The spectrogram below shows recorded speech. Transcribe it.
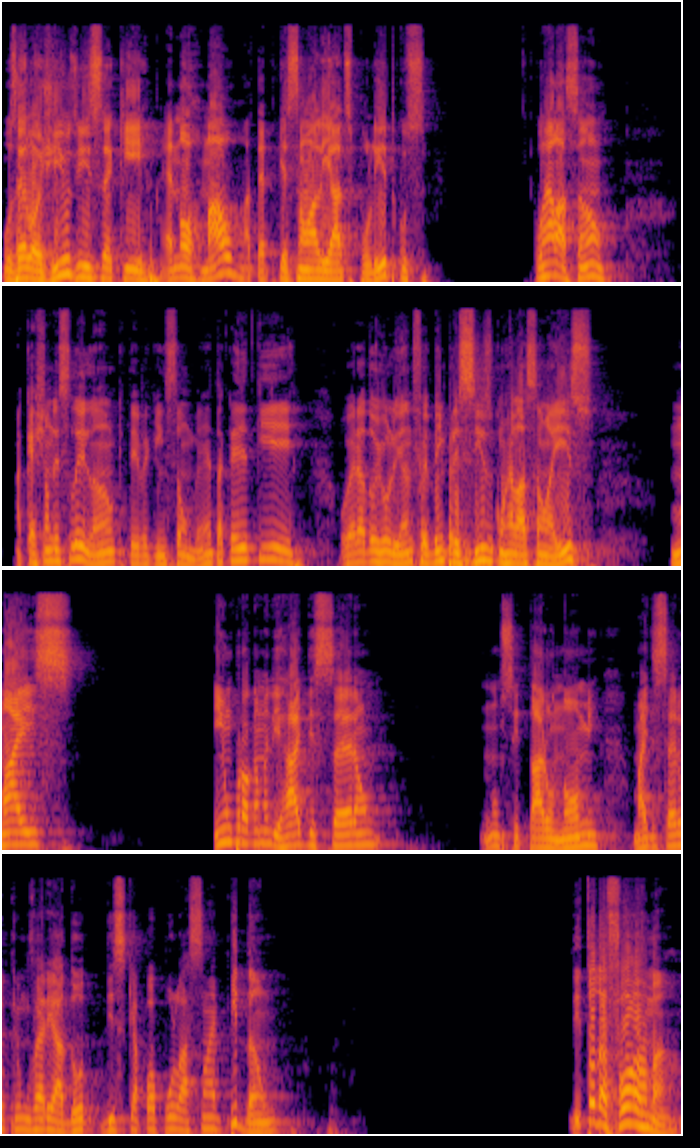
os elogios, e isso aqui é normal, até porque são aliados políticos. Com relação à questão desse leilão que teve aqui em São Bento, acredito que O vereador Juliano foi bem preciso com relação a isso, mas em um programa de rádio disseram, não citaram o nome, mas disseram que um vereador disse que a população é pidão. De toda forma,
